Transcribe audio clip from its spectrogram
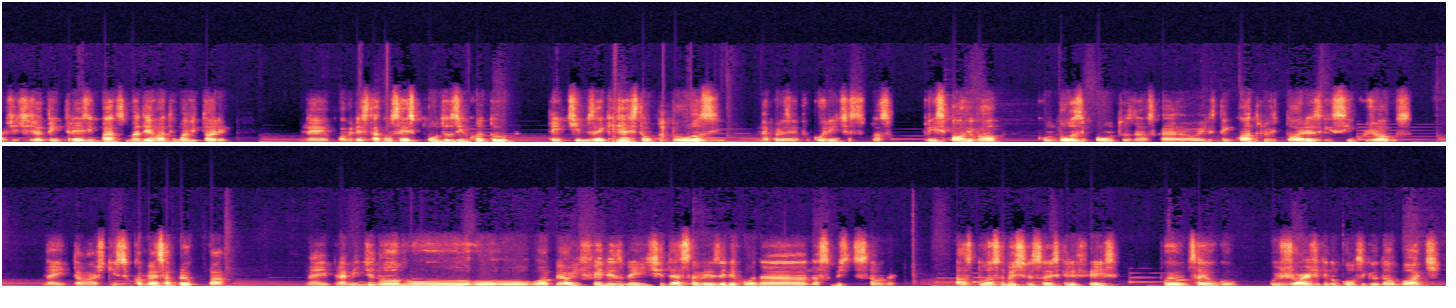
A gente já tem três empates, uma derrota e uma vitória. Né? O Palmeiras está com seis pontos, enquanto tem times aí que já estão com 12, né? Por exemplo, o Corinthians, nosso principal rival, com 12 pontos, né? eles têm quatro vitórias em cinco jogos, né? Então acho que isso começa a preocupar. Né? E para mim, de novo, o, o, o, Abel, infelizmente, dessa vez ele errou na, na substituição, né? As duas substituições que ele fez foi onde saiu o gol. O Jorge que não conseguiu dar o bote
